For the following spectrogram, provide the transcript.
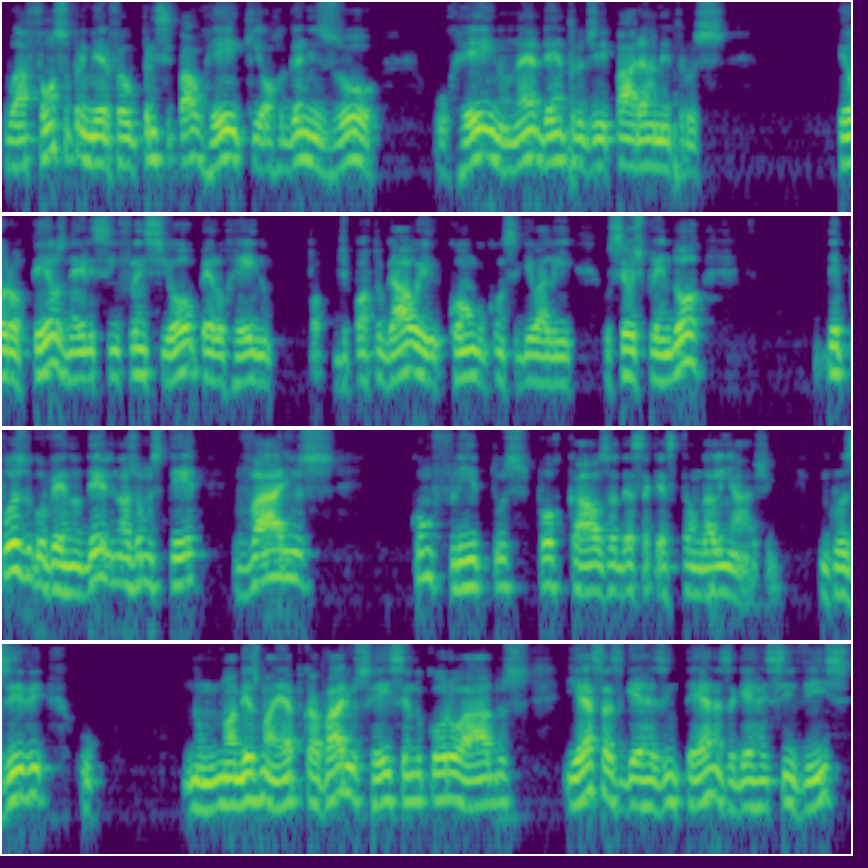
o Afonso I foi o principal rei que organizou o reino né, dentro de parâmetros europeus, né, ele se influenciou pelo reino de Portugal e Congo conseguiu ali o seu esplendor. Depois do governo dele, nós vamos ter vários conflitos por causa dessa questão da linhagem. Inclusive, o, numa mesma época, vários reis sendo coroados, e essas guerras internas, as guerras civis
